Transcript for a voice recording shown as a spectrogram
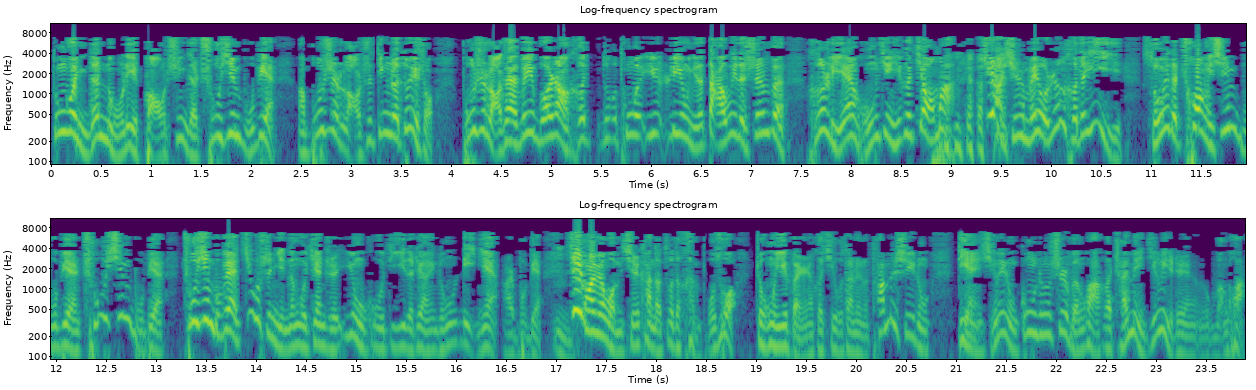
通过你的努力，保持你的初心不变啊，不是老是盯着对手，不是老在微博上和通过利利用你的大 V 的身份和李彦宏进行一个叫骂，这样其实没有任何的意义。所谓的创新不变，初心不变，初心不变就是你能够坚持用户第一的这样一种理念而不变。这方面我们其实看到做的很不错。周鸿祎本人和西湖三六零，他们是一种典型。型的一种工程师文化和产品经理这种文化，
